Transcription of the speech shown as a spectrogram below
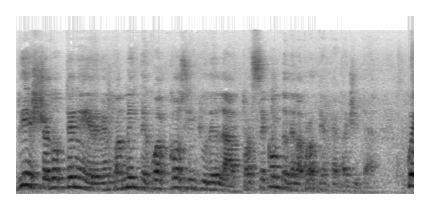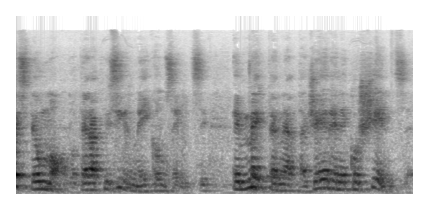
riesce ad ottenere eventualmente qualcosa in più dell'altro a seconda della propria capacità. Questo è un modo per acquisirne i consensi e metterne a tacere le coscienze.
